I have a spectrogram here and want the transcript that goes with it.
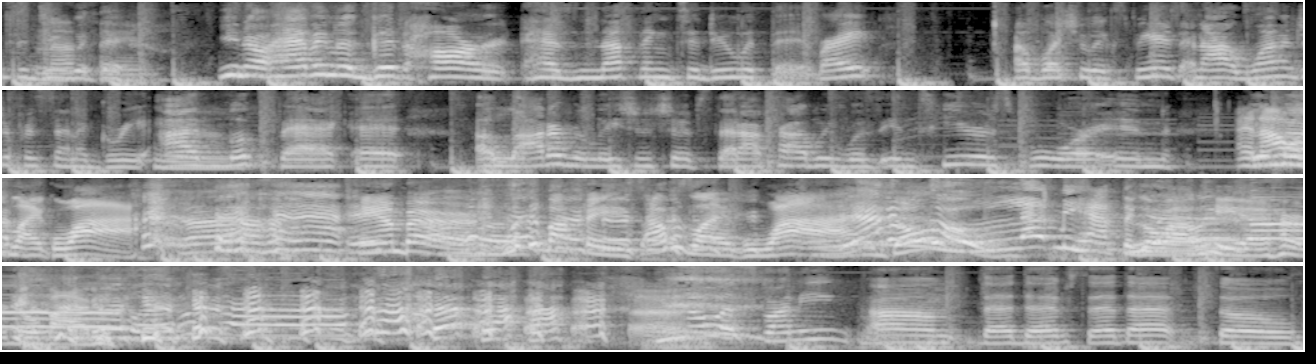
nothing to do with it. You know, having a good heart has nothing to do with it, right? Of what you experience. And I 100% agree. I look back at a lot of relationships that I probably was in tears for in And in I was like, why? Amber, look at my face. I was like, why? Don't let me have to go Yeah, out here and hurt nobody. you know what's funny? Um, that Deb said that. So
